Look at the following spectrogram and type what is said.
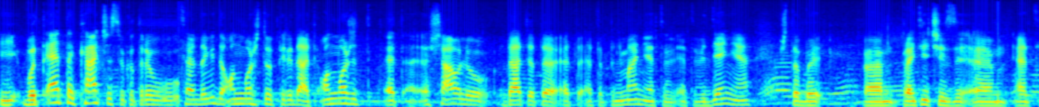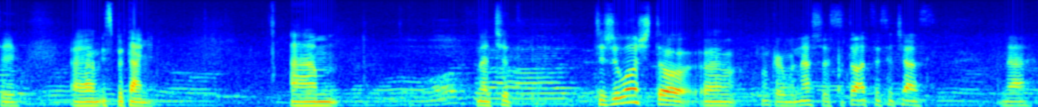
и вот это качество, которое у царя Давида, он может его передать. Он может это, Шаулю дать это, это, это понимание, это, это видение, чтобы эм, пройти через эм, эти эм, испытания. Эм, значит, тяжело, что э, ну, как бы наша ситуация сейчас, да, э,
